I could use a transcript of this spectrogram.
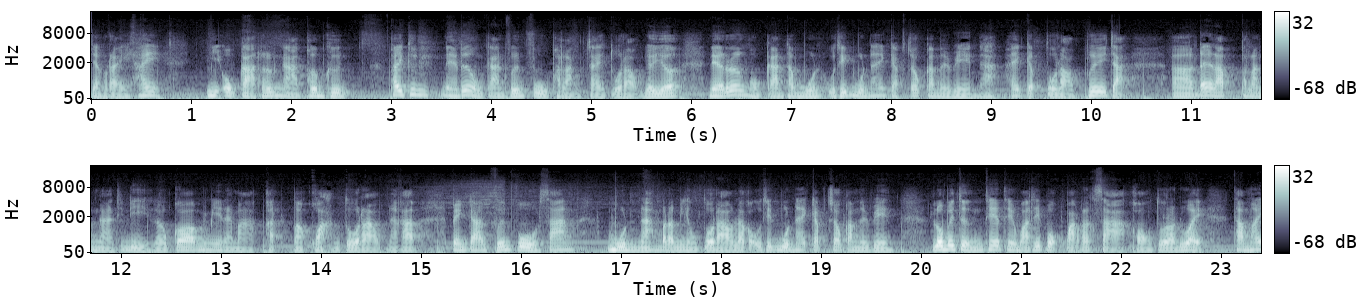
อย่างไรให้มีโอกาสเรื่องงานเพิ่มขึ้นไพ่ขึ้นในเรื่องของการฟื้นฟูพลังใจตัวเราเยอะๆ ในเรื่องของการทำบุญอุทิศบุญให้กับเจ้ากรรมนายเวรนะ ให้กับตัวเราเพื่อจะได้รับพลังงานที่ดี แล้วก็ไม่มีอะไรมาขัดมาขวางตัวเรานะครับ เป็นการฟื้นฟูสร้าง บุญนะบารมีของตัวเราแล้วก็อุทิศบุญให้กับเจ้ากรรมนายเวรรวมไปถึงเทพเทวาที่ปกปักรักษาของตัวเราด้วยทำให้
